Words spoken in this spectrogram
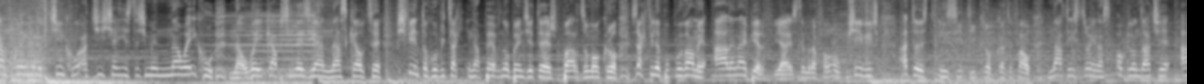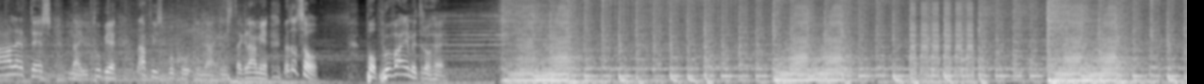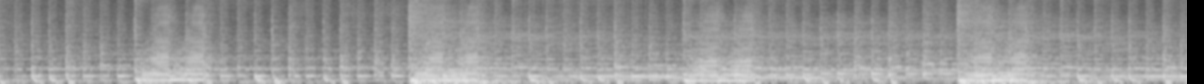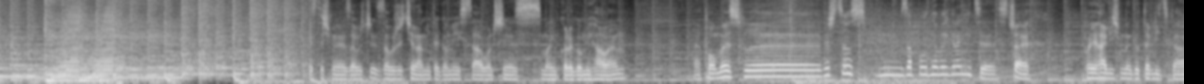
Witam w kolejnym odcinku, a dzisiaj jesteśmy na Wake'u, na Wake Up Silesia, na skałce w Świętochłowicach i na pewno będzie też bardzo mokro. Za chwilę popływamy, ale najpierw ja jestem Rafał Okusiewicz, a to jest incity.tv. Na tej stronie nas oglądacie, ale też na YouTubie, na Facebooku i na Instagramie. No to co? Popływajmy trochę. Jesteśmy założy- założycielami tego miejsca, łącznie z moim kolegą Michałem. E, Pomysł, e, wiesz co, z mm, za południowej granicy, z Czech. Pojechaliśmy do Terlicka,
